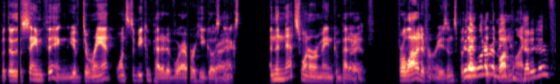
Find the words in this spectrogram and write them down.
but they're the same thing. You have Durant wants to be competitive wherever he goes right. next, and the Nets want to remain competitive right. For a lot of different reasons. But Do that, they want to the competitive? Line.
